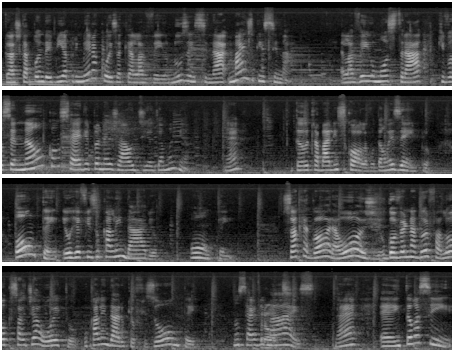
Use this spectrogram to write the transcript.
Então, acho que a pandemia, a primeira coisa que ela veio nos ensinar, mais do que ensinar, ela veio mostrar que você não consegue planejar o dia de amanhã, né? Então, eu trabalho em escola, vou dar um exemplo. Ontem eu refiz o calendário, ontem. Só que agora, hoje, o governador falou que só é dia 8. O calendário que eu fiz ontem não serve Pronto. mais, né? É, então, assim,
